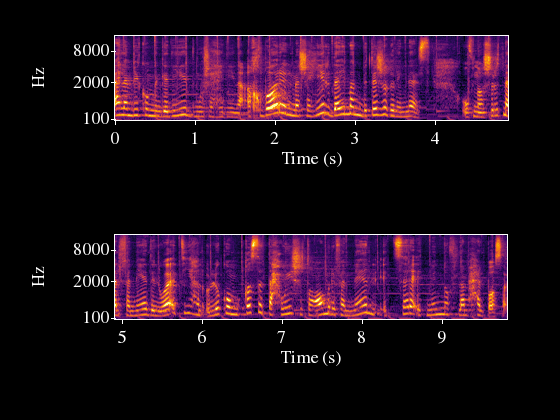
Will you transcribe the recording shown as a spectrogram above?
أهلا بكم من جديد مشاهدينا. أخبار المشاهير دايما بتشغل الناس. وفي نشرتنا الفنية دلوقتي هنقول لكم قصة تحويشه عمر فنان اتسرقت منه في لمح البصر.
